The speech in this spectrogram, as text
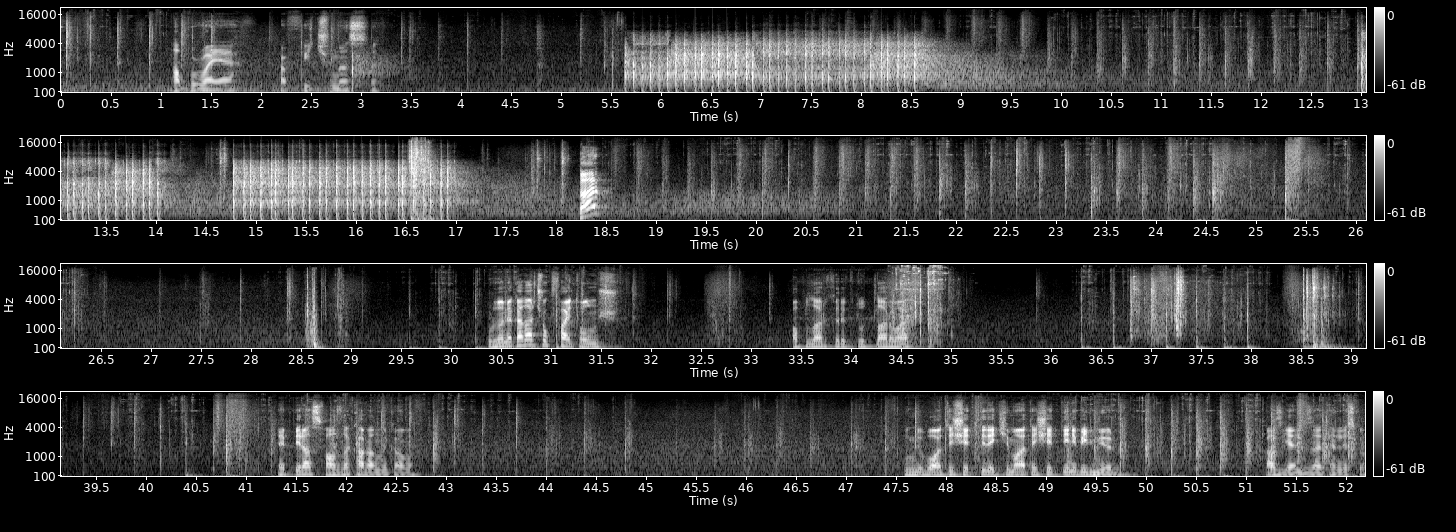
Ha buraya. Kar fırtınası. Lan! Burada ne kadar çok fight olmuş. Kapılar kırık, lootlar var. Hep biraz fazla karanlık ama. Şimdi bu ateş etti de kime ateş ettiğini bilmiyorum. Az geldi zaten let's go.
